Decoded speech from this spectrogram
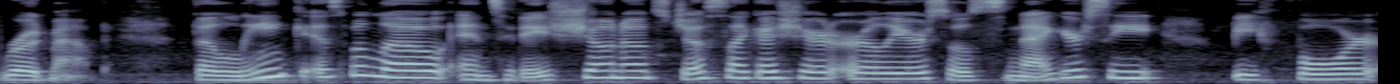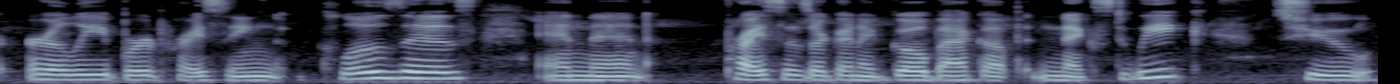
roadmap. The link is below in today's show notes, just like I shared earlier. So snag your seat before early bird pricing closes, and then prices are going to go back up next week to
